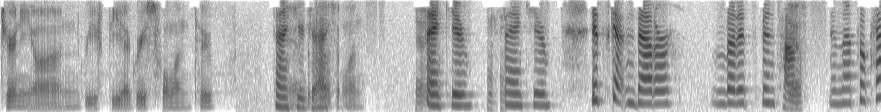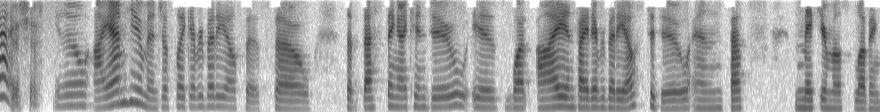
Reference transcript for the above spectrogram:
journey on grief be a graceful one too. Thank you, Jack. One. Yeah. Thank you. Mm-hmm. Thank you. It's getting better, but it's been tough, yes. And that's okay. Yes. You know, I am human just like everybody else is. So the best thing I can do is what I invite everybody else to do, and that's make your most loving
